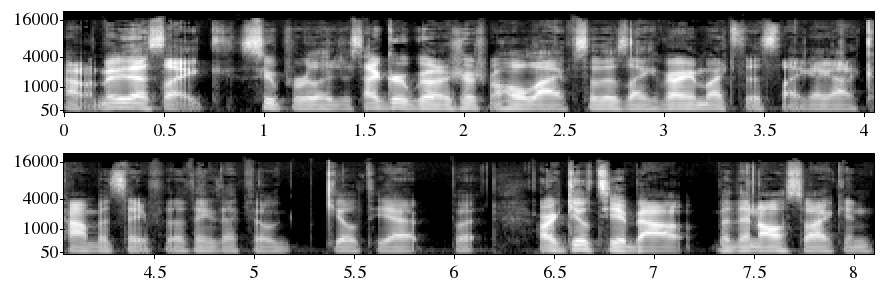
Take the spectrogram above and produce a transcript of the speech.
I don't know. Maybe that's like super religious. I grew up going to church my whole life, so there's like very much this like I got to compensate for the things I feel guilty at, but or guilty about. But then also I can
